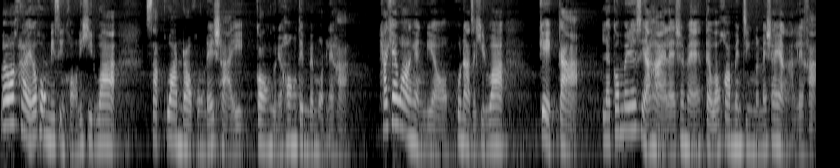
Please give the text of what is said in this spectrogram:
ไม่ว่าใครก็คงมีสิ่งของที่คิดว่า สักวันเราคงได้ใช้กองอยู่ในห้องเต็มไปหมดเลยค่ะ ถ้าแค่วางอย่างเดียว คุณอาจจะคิดว่า เกะกะ และก็ไม่ได้เสียหายอะไรใช่ไหมแต่ว่าความเป็นจริงมันไม่ใช่อย่างนั้นเลยค่ะ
